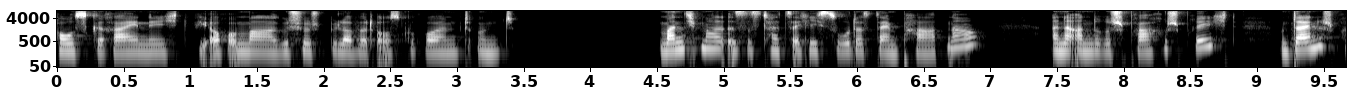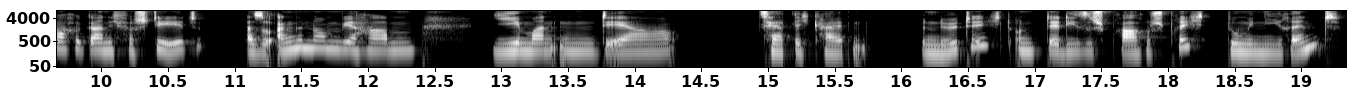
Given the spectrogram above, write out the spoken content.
Haus gereinigt, wie auch immer, Geschirrspüler wird ausgeräumt. Und manchmal ist es tatsächlich so, dass dein Partner eine andere Sprache spricht und deine Sprache gar nicht versteht. Also angenommen, wir haben jemanden, der Zärtlichkeiten benötigt und der diese Sprache spricht, dominierend.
